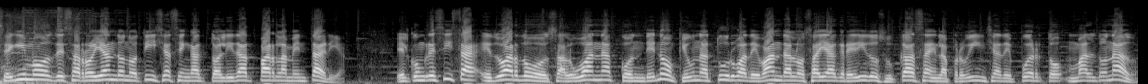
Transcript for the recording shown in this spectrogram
Seguimos desarrollando noticias en actualidad parlamentaria. El congresista Eduardo Salguana condenó que una turba de vándalos haya agredido su casa en la provincia de Puerto Maldonado.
